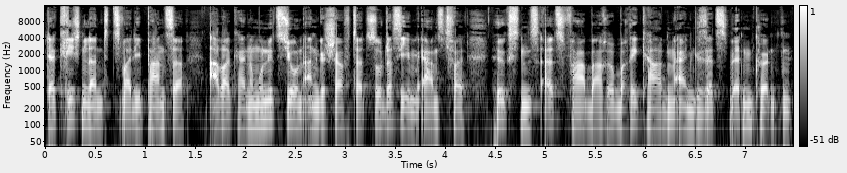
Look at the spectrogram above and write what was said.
da Griechenland zwar die Panzer, aber keine Munition angeschafft hat, so dass sie im Ernstfall höchstens als fahrbare Barrikaden eingesetzt werden könnten.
